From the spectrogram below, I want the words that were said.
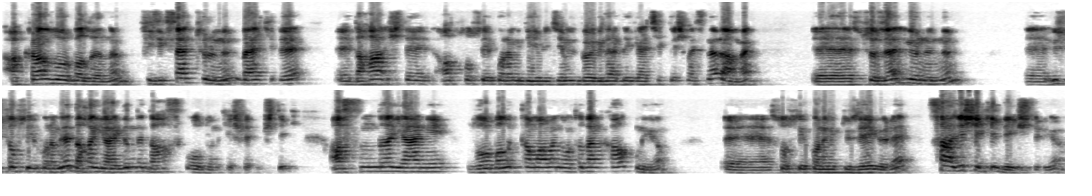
akran zorbalığının fiziksel türünün belki de e, daha işte alt sosyoekonomi diyebileceğimiz bölgelerde gerçekleşmesine rağmen e, sözel yönünün e, üst sosyoekonomide daha yaygın ve daha sık olduğunu keşfetmiştik. Aslında yani zorbalık tamamen ortadan kalkmıyor e, sosyoekonomik düzeye göre. Sadece şekil değiştiriyor.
